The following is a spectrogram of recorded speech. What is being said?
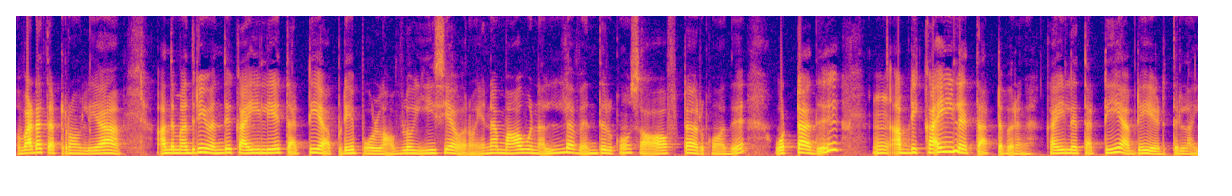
வடை தட்டுறோம் இல்லையா? அந்த மாதிரி வந்து கையிலே தட்டி அப்படியே போடலாம். அவ்வளோ ஈஸியாக வரும். ஏன்னா மாவு நல்லா வெந்திருக்கும் சாஃப்டாக இருக்கும் அது. ஒட்டாது. அப்படி கையில் தட்ட பாருங்க. கையில் தட்டி அப்படியே எடுத்துடலாம்.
